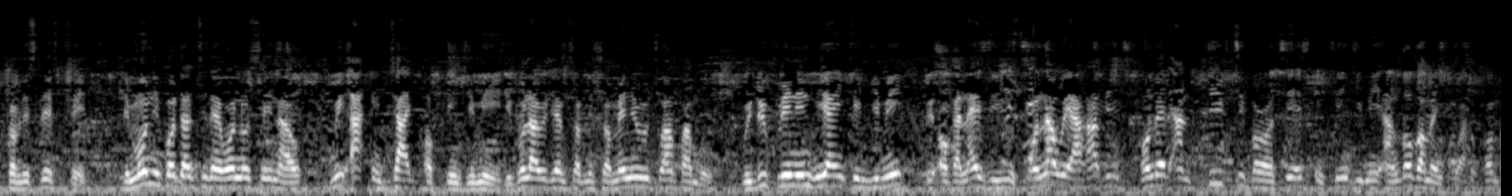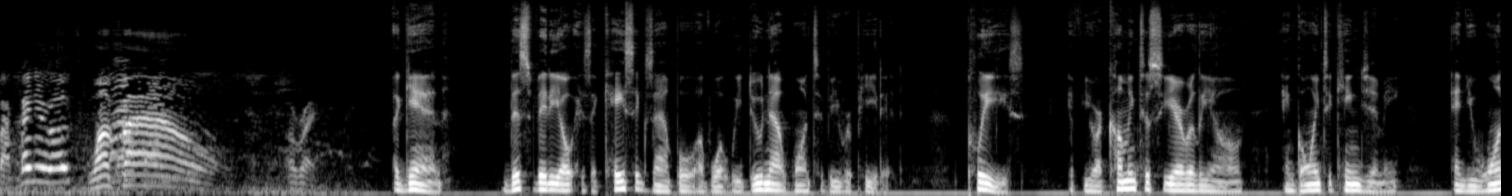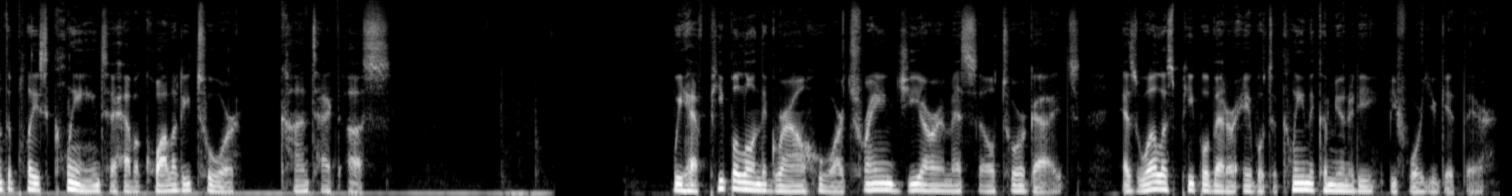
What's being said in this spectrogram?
from the slave trade. The most important thing I want to say now, we are in charge of King Jimmy, the Gullah Redemption Mission, many routes one family. We do cleaning here in King Jimmy, we organize the youth. For now we are having 150 volunteers in King Jimmy and government work to come back. Many roads. One found. All right. Again, this video is a case example of what we do not want to be repeated. Please, if you are coming to Sierra Leone and going to King Jimmy and you want the place clean to have a quality tour, contact us. We have people on the ground who are trained GRMSL tour guides, as well as people that are able to clean the community before you get there.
